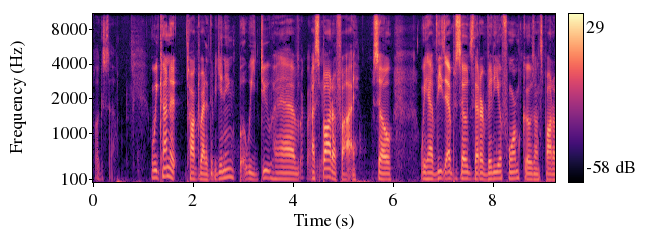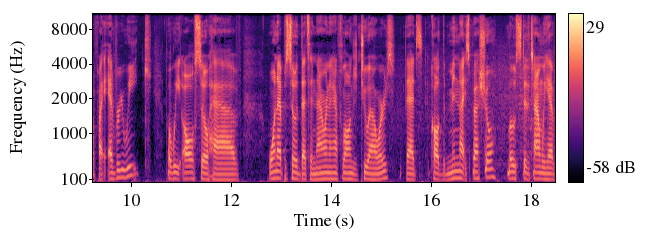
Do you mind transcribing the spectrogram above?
plug stuff. We kind of talked about it at the beginning, but we do have a. Spotify. So we have these episodes that are video form, goes on Spotify every week. But we also have one episode that's an hour and a half long to two hours. That's called the Midnight Special. Most of the time, we have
